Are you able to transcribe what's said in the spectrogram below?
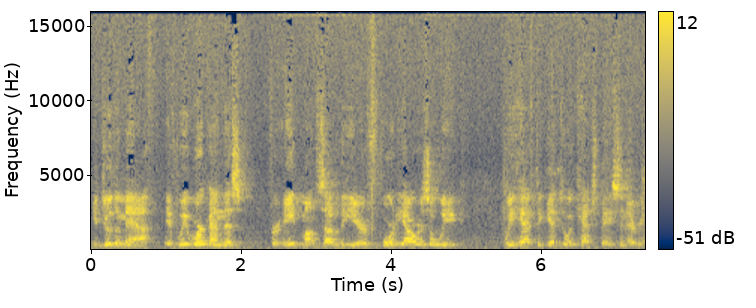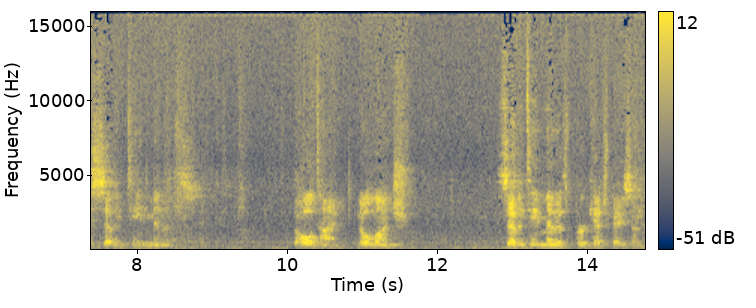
you do the math, if we work on this for eight months out of the year, 40 hours a week, we have to get to a catch basin every 17 minutes. The whole time, no lunch, 17 minutes per catch basin,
